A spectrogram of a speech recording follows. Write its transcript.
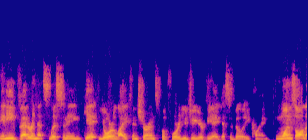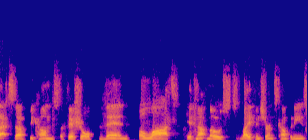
any veteran that's listening, get your life insurance before you do your VA disability claim. Once all that stuff becomes official, then a lot, if not most, life insurance companies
